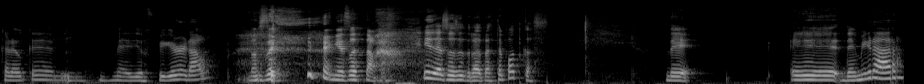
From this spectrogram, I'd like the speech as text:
Creo que el medio figure it out. No sé, en eso estamos. Y de eso se trata este podcast. De, eh, de emigrar,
